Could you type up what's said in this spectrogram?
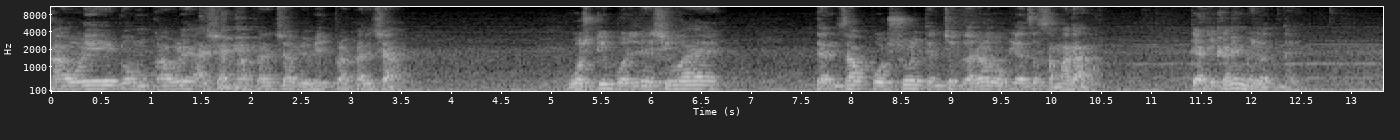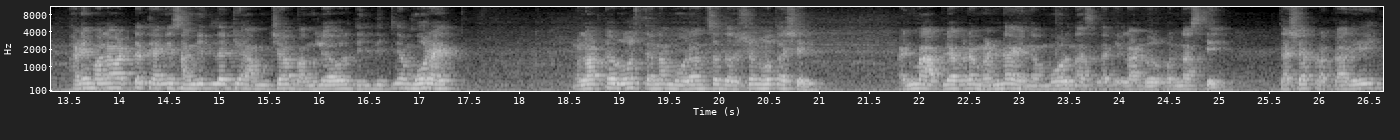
कावळे डोमकावळे अशा प्रकारच्या विविध प्रकारच्या गोष्टी बोलल्याशिवाय त्यांचा पोटशोळ त्यांचे गरळ ओकल्याचं समाधान त्या ठिकाणी मिळत नाही. आणि मला वाटतं त्यांनी सांगितलं की आमच्या बंगल्यावर दिल्लीतल्या मोर आहेत. मला वाटतं रोज त्यांना मोरांचं दर्शन होत असेल. आणि मग आपल्याकडे म्हणणं आहे ना मोर नाचला की लांडोर पण नाचते तशा प्रकारे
